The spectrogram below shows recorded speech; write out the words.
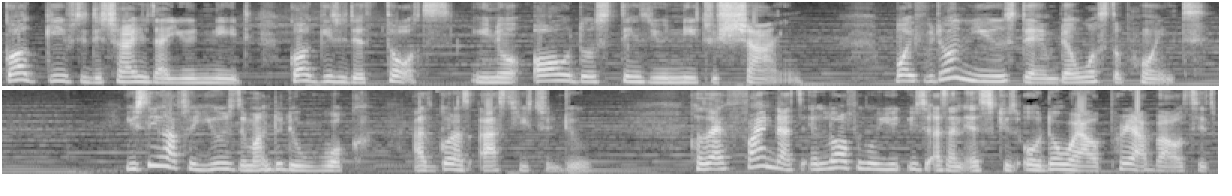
God gives you the strategy that you need. God gives you the thoughts, you know, all those things you need to shine. But if you don't use them, then what's the point? You still have to use them and do the work as God has asked you to do. Because I find that a lot of people use it as an excuse. Oh, don't worry, I'll pray about it.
